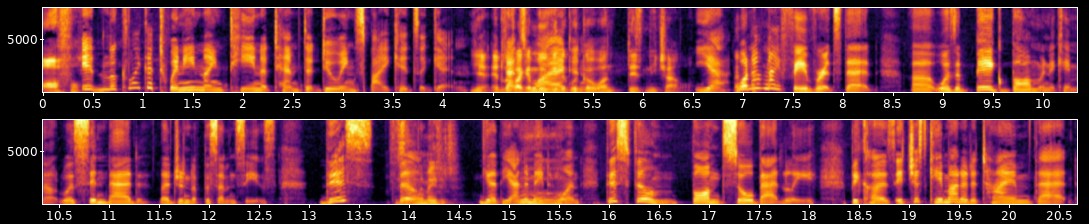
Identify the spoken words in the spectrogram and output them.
awful. it looked like a 2019 attempt at doing spy kids again yeah, it looked That's like a movie that would go on Disney Channel. Yeah. One of my favorites that uh, was a big bomb when it came out was Sinbad, Legend of the Seven Seas. This It's film. animated. Yeah, the animated Oh. one. This film bombed so badly because it just came out at a time that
